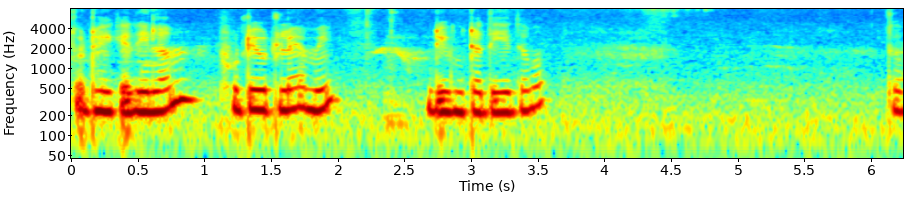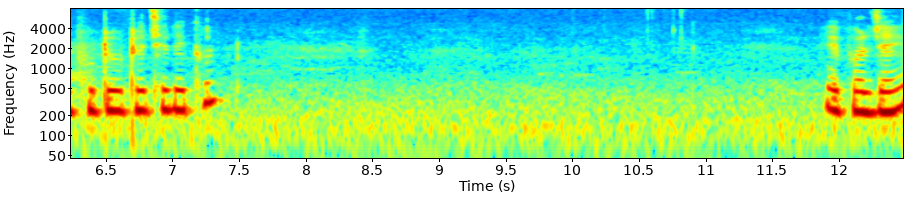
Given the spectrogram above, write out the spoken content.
তো ঢেকে দিলাম। ফুটে উঠলে আমি ডিমটা দিয়ে দেব। তো ফুটে উঠেছে দেখুন। এ পর্যায়ে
